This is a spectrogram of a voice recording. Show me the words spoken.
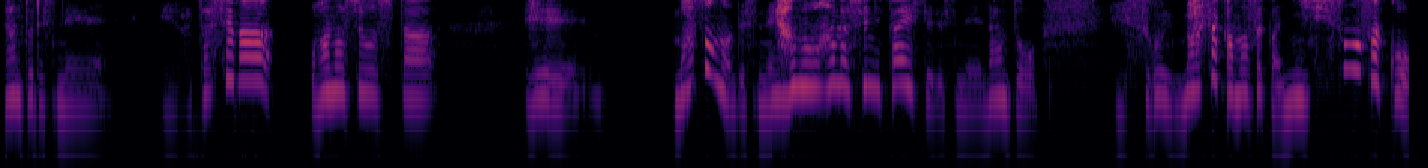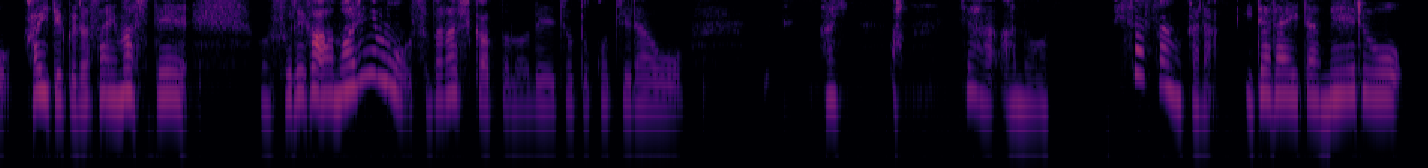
なんとですね、私がお話をした、えー魔女のですね、あのお話に対してですね、なんと、えすごい、まさかまさか二次創作を書いてくださいまして、それがあまりにも素晴らしかったので、ちょっとこちらを、はい。あ、じゃあ、あの、ピサさんからいただいたメールを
